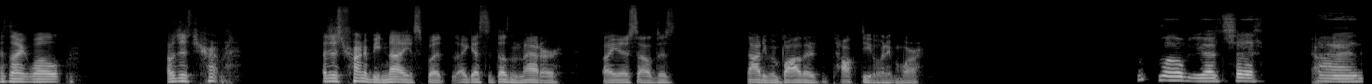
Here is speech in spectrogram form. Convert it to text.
It's like, well, I was just trying. I was just trying to be nice, but I guess it doesn't matter. I guess I'll just not even bother to talk to you anymore. Well, that's it. Yeah. And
